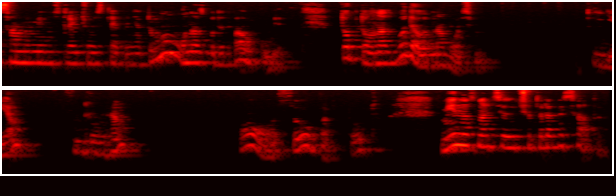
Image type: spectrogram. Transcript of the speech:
Саме мінус третього степеня. Тому у нас буде 2 у кубі. Тобто у нас буде 1 восьма. Є. Друге. О, супер. Тут мінус 0,4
